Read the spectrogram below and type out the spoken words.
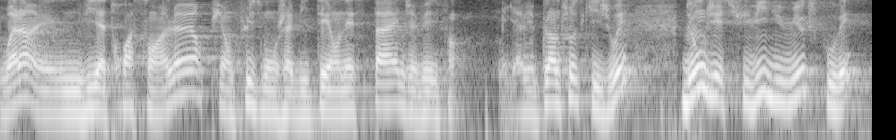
voilà, une vie à 300 à l'heure. Puis en plus, bon, j'habitais en Espagne. J'avais, enfin, il y avait plein de choses qui jouaient. Donc j'ai suivi du mieux que je pouvais.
